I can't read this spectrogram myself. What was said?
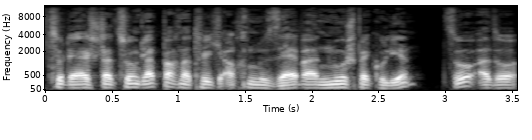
zu der Station Gladbach natürlich auch nur selber nur spekulieren. So, also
